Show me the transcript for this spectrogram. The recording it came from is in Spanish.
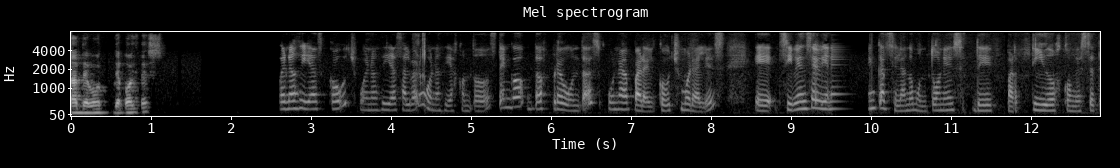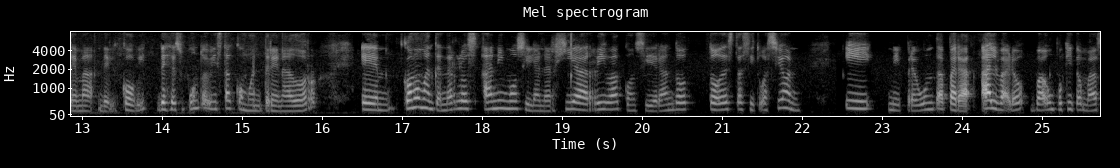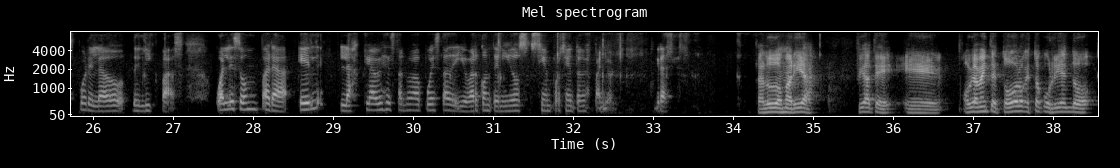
TAP Deportes. Buenos días, coach. Buenos días, Álvaro. Buenos días con todos. Tengo dos preguntas. Una para el coach Morales. Eh, si bien se vienen cancelando montones de partidos con este tema del COVID, desde su punto de vista como entrenador, em, ¿cómo mantener los ánimos y la energía arriba considerando toda esta situación? Y mi pregunta para Álvaro va un poquito más por el lado del League Pass. ¿Cuáles son para él las claves de esta nueva apuesta de llevar contenidos 100% en español? Gracias. Saludos, María. Fíjate, eh, obviamente todo lo que está ocurriendo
